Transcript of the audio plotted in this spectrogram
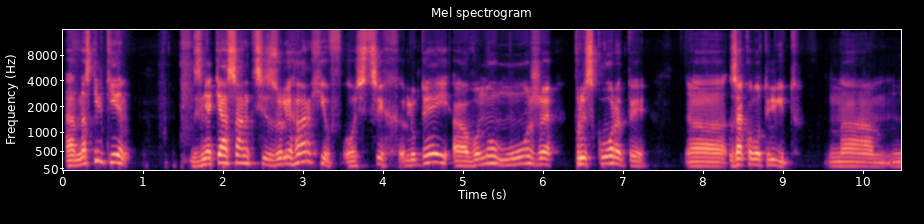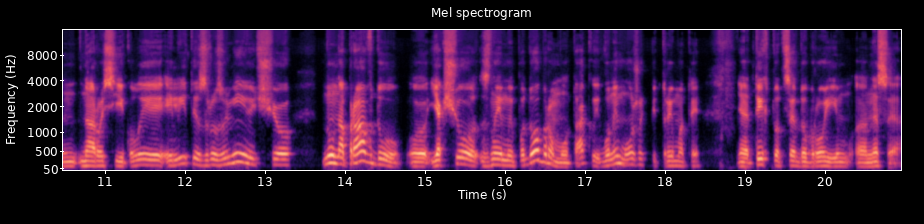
А наскільки зняття санкцій з олігархів, ось цих людей, воно може прискорити е, заколот еліт на, на Росії, коли еліти зрозуміють, що ну направду, якщо з ними по-доброму, так вони можуть підтримати е, тих, хто це добро їм е, несе,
